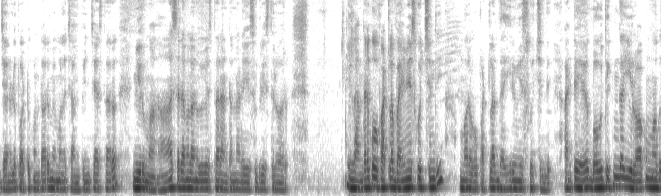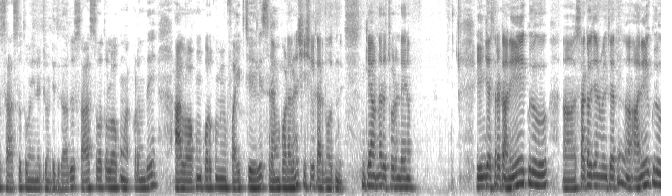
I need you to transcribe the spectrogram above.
జనులు పట్టుకుంటారు మిమ్మల్ని చంపించేస్తారు మీరు మహాశ్రమలు అనుభవిస్తారు అంటున్నాడు యేసుక్రీస్తుల వారు. వీళ్ళందరికీ ఒక పట్ల భయం వేసుకొచ్చింది మరొక పట్ల ధైర్యం వేసుకొచ్చింది. అంటే భౌతికంగా ఈ లోకం మాకు శాశ్వతమైనటువంటిది కాదు శాశ్వత లోకం అక్కడ ఉంది ఆ లోకం కొరకు మేము ఫైట్ చేయాలి శ్రమ పడాలని శిష్యులకు అర్థమవుతుంది. ఇంకేమన్నారు చూడండి ఆయన? ఏం చేస్తారట? అనేకులు సకల జన్మల చేత అనేకులు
